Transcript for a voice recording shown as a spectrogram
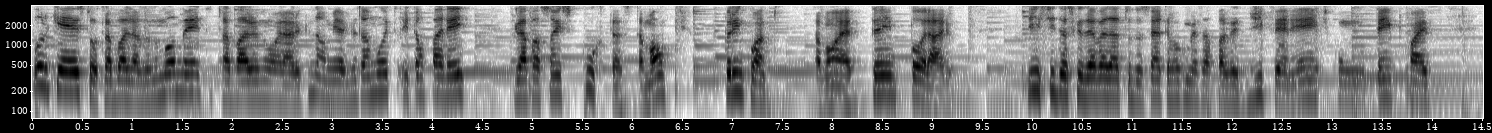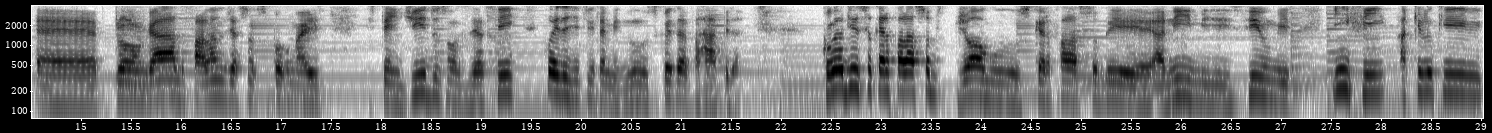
Porque estou trabalhando no momento, trabalho num horário que não me ajuda muito, então farei gravações curtas, tá bom? Por enquanto, tá bom? É temporário. E se Deus quiser vai dar tudo certo, eu vou começar a fazer diferente, com um tempo mais é, prolongado, falando de assuntos um pouco mais estendidos, vamos dizer assim, coisa de 30 minutos, coisa rápida. Como eu disse, eu quero falar sobre jogos, quero falar sobre animes, filmes, enfim, aquilo que,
